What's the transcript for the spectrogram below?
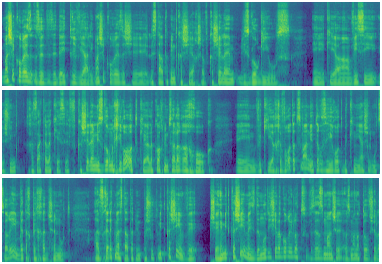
מה שקורה זה, זה, זה די טריוויאלי. מה שקורה זה שלסטארט-אפים קשה עכשיו, קשה להם לסגור גיוס, אה, כי ה-VC יושבים חזק על הכסף, קשה להם לסגור מכירות, כי הלקוח נמצא לרחוק, אה, וכי החברות עצמן יותר זהירות בקנייה של מוצרים, בטח בחדשנות. אז חלק מהסטארט-אפים פשוט מתקשים, וכשהם מתקשים, ההזדמנות היא של הגורילות, וזה הזמן, ש... הזמן הטוב של.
